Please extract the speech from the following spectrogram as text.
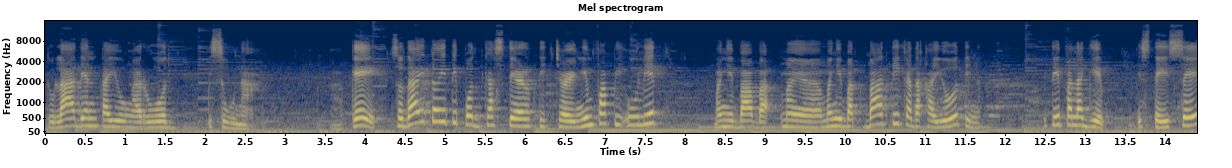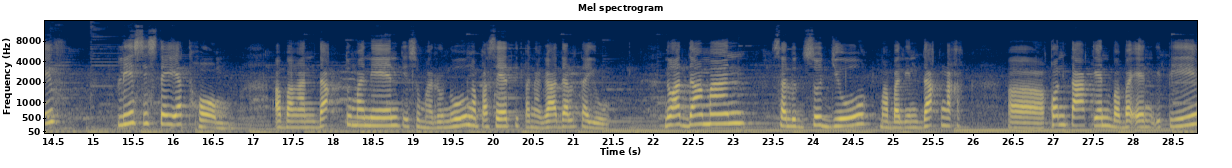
Tuladen tayo nga rud isuna. Okay, so dahito iti podcaster teacher Nympha Pi ulit mangibaba mangibatbati kada kayo tin iti palagip Stay safe. Please stay at home. Abangandak tumanin ti sumaruno nga paset ti panagadal tayo. No addaman sa ludsudyo mabalindak nga uh, kontaken babaen iti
